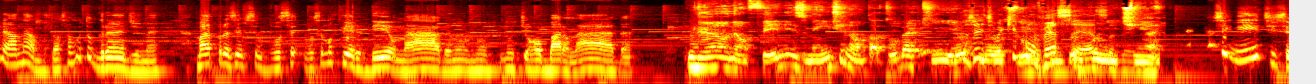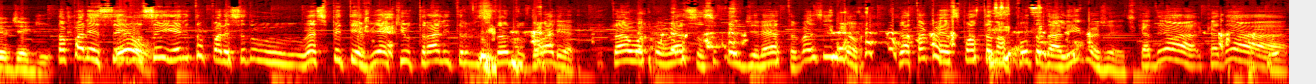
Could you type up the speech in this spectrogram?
Não, não, a mudança é muito grande, né? Mas, por exemplo, você, você não perdeu nada, não, não, não te roubaram nada. Não, não, felizmente não, tá tudo aqui. Eu, Gente, mas que meus filhos, conversa é essa. É o seguinte, seu Dieguito. Tá parecendo, Eu? você e ele estão parecendo o SPTV aqui, o Tralha entrevistando o Dória. Tá uma conversa super direta, mas então, já tá com a resposta na ponta da língua, gente? Cadê a. Cadê a.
